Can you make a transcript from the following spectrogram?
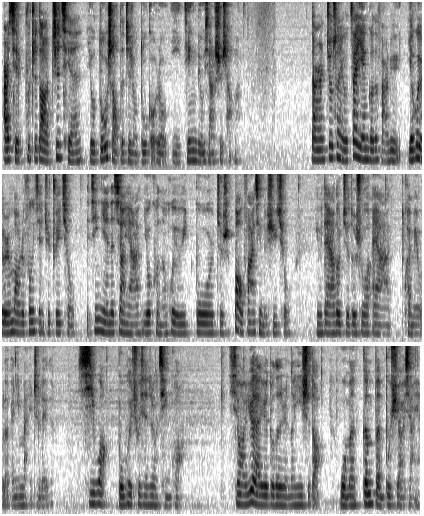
而且不知道之前有多少的这种毒狗肉已经流向市场了。当然，就算有再严格的法律，也会有人冒着风险去追求。今年的象牙有可能会有一波就是爆发性的需求，因为大家都觉得说，哎呀，快没有了，赶紧买之类的。希望不会出现这种情况，希望越来越多的人能意识到，我们根本不需要象牙。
